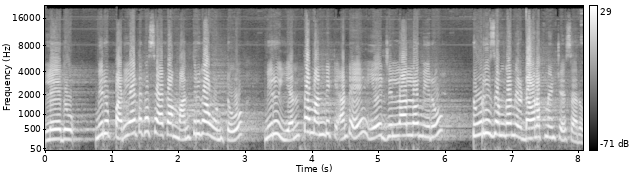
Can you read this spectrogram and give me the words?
లేదు. మీరు పర్యాటక శాఖ మంత్రిగా ఉంటూ మీరు ఎంతమందికి అంటే ఏ జిల్లాల్లో మీరు టూరిజంగా మీరు డెవలప్మెంట్ చేశారు?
